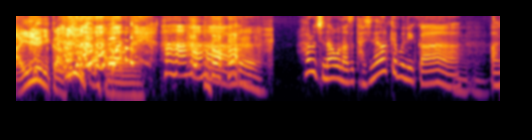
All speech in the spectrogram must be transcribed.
아 인류니까. 어. 하하하하. 네. 하루 지나고 나서 다시 생각해 보니까 아,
